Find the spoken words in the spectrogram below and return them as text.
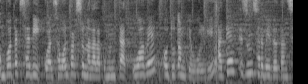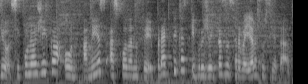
on pot accedir qualsevol persona de la comunitat UAB o tothom que vulgui. Aquest és un servei d'atenció psicològica on, a més, es poden fer pràctiques i projectes de servei a la societat.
